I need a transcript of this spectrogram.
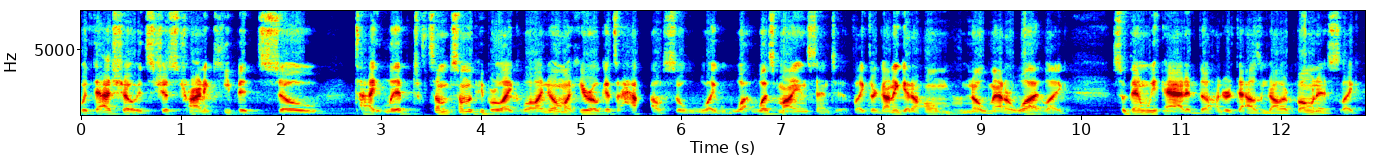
with that show, it's just trying to keep it so tight-lipped. Some some of the people are like, "Well, I know my hero gets a house, so like, what what's my incentive? Like, they're gonna get a home no matter what. Like, so then we added the hundred thousand dollar bonus. Like,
